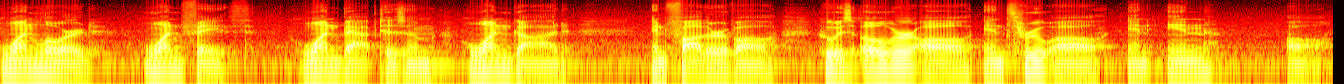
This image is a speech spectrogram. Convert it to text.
one Lord, one faith, one baptism, one God, and Father of all, who is over all and through all and in all.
